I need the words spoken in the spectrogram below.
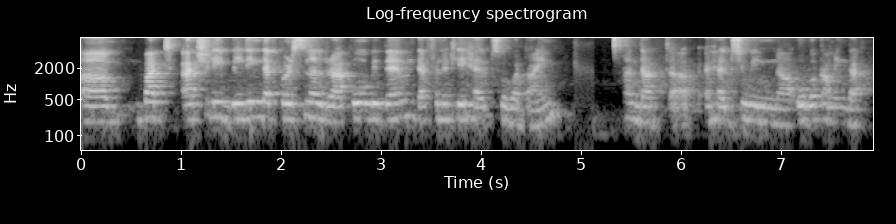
Um, but actually building that personal rapport with them definitely helps over time and that uh, helps you in uh, overcoming that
